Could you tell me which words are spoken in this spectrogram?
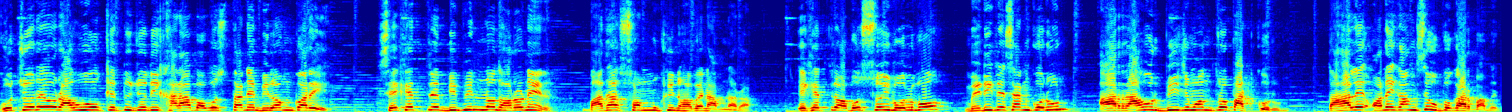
গোচরেও রাহু ও কেতু যদি খারাপ অবস্থানে বিলং করে, সেক্ষেত্রে বিভিন্ন ধরনের বাধার সম্মুখীন হবেন আপনারা। এক্ষেত্রে অবশ্যই বলব, মেডিটেশন করুন আর রাহুর বীজ মন্ত্র পাঠ করুন। তাহলে অনেকাংশে উপকার পাবেন।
